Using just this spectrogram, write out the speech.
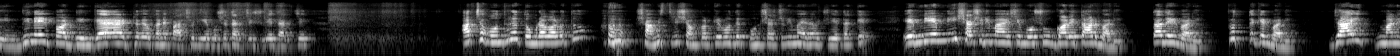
দিন, দিনের পর দিন গ্যাট হয়ে ওখানে পা ছড়িয়ে বসে থাকছে, শুয়ে থাকছে। আচ্ছা বন্ধুরা, তোমরা বলো তো, স্বামী স্ত্রীর সম্পর্কের মধ্যে কোন শাশুড়ি মা এরকম শুয়ে থাকে? এমনি এমনি শাশুড়ি মা এসে বসুক, ঘরে তার বাড়ি, তাদের বাড়ি, প্রত্যেকের বাড়ি। যাই মানে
